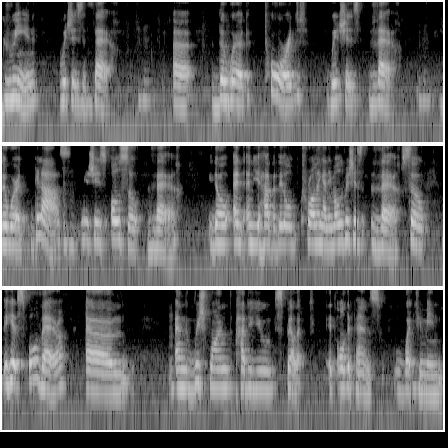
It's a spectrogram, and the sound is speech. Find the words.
green, which is vert. Mm-hmm. Uh, the word towards, which is vers. Mm-hmm. The word glass, mm-hmm. which is also verre. You know, and, and you have a little crawling animal, which is ver. So here's four there. Um, mm-hmm. and which one, how do you spell it? It all depends what you mean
